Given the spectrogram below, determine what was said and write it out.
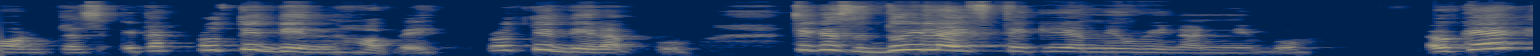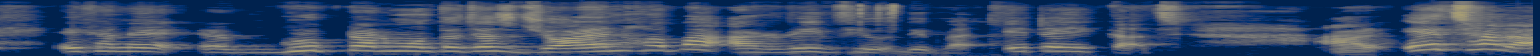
কন্টেস্ট এটা প্রতিদিন হবে। প্রতিদিন আপু। ঠিক আছে? দুই লাইফ থেকেই আমি উইনার নিব। ওকে? এখানে গ্রুপটার মধ্যে জাস্ট জয়েন হবা আর রিভিউ দিবা। এটাই কাজ। আর এছাড়া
